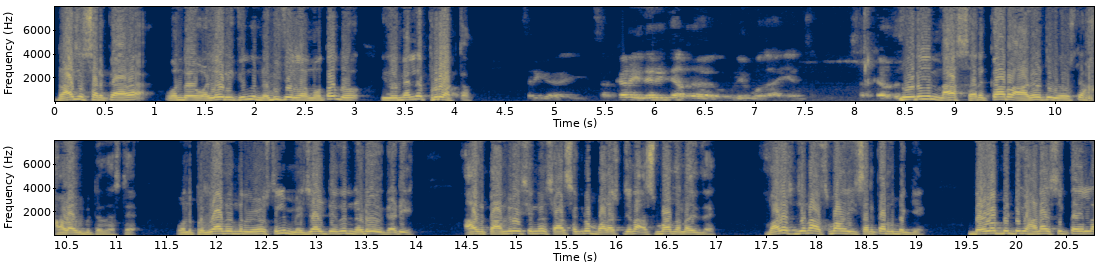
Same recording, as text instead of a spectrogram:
ರಾಜ್ಯ ಸರ್ಕಾರ ಒಂದು ಒಳ್ಳೆ ರೀತಿಯಿಂದ ನಡೀತಿಲ್ಲ ಅನ್ನುವಂಥದ್ದು ಇದ್ರ ಮೇಲೆ ಪ್ರೂವ್ ಆಗ್ತದೆ. ನೋಡಿ ನಾ ಸರ್ಕಾರ ಆಡಳಿತ ವ್ಯವಸ್ಥೆ ಹಾಳಾಗ್ಬಿಟ್ಟದೆ ಅಷ್ಟೇ. ಒಂದು ಪ್ರಜಾತಂತ್ರ ವ್ಯವಸ್ಥೆಯಲ್ಲಿ ಮೆಜಾರಿಟಿ ಇದೆ ನಡೆಯುವ ಗಾಡಿ. ಆದ್ರೆ ಕಾಂಗ್ರೆಸ್ಸಿನ ಶಾಸಕರು ಬಹಳಷ್ಟು ಜನ ಅಸಮಾಧಾನ ಇದೆ. ಬಹಳಷ್ಟು ಜನ ಅಸಮಾಧಾನ ಈ ಸರ್ಕಾರದ ಬಗ್ಗೆ. ಡೆವಲಪ್ಮೆಂಟ್ಗೆ ಹಣ ಸಿಗ್ತಾ ಇಲ್ಲ,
